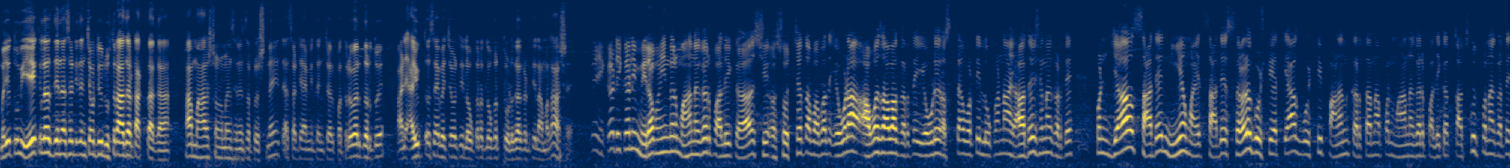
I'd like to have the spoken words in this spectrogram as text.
म्हणजे तुम्ही एक लस देण्यासाठी त्यांच्यावरती दुसरा आजार टाकता का? हा महाराष्ट्र हनुमान सेनेचा प्रश्न आहे त्यासाठी आम्ही त्यांच्यावर पत्रव्यवहार करतोय आणि आयुक्त साहेब याच्यावरती लवकरात लवकर तोडगा करतील आम्हाला आशा आहे. एका ठिकाणी मीरा भाईंदर महानगरपालिका शि स्वच्छताबाबत एवढा आवाज आवा करते एवढे रस्त्यावरती लोकांना आदेशना करते पण ज्या साधे नियम आहेत साधे सरळ गोष्टी आहेत त्या गोष्टी पालन करताना पण महानगरपालिका काचकूचपणा करते.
